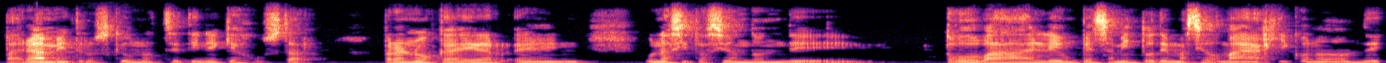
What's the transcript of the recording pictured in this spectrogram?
parámetros que uno se tiene que ajustar para no caer en una situación donde todo vale, un pensamiento demasiado mágico, ¿no? Donde,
